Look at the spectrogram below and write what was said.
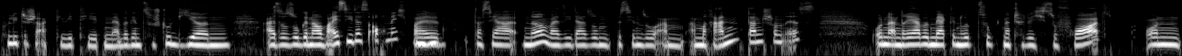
politische Aktivitäten. Er beginnt zu studieren. Also so genau weiß sie das auch nicht, weil mhm. das ja, ne, weil sie da so ein bisschen so am, am Rand dann schon ist. Und Andrea bemerkt den Rückzug natürlich sofort, und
